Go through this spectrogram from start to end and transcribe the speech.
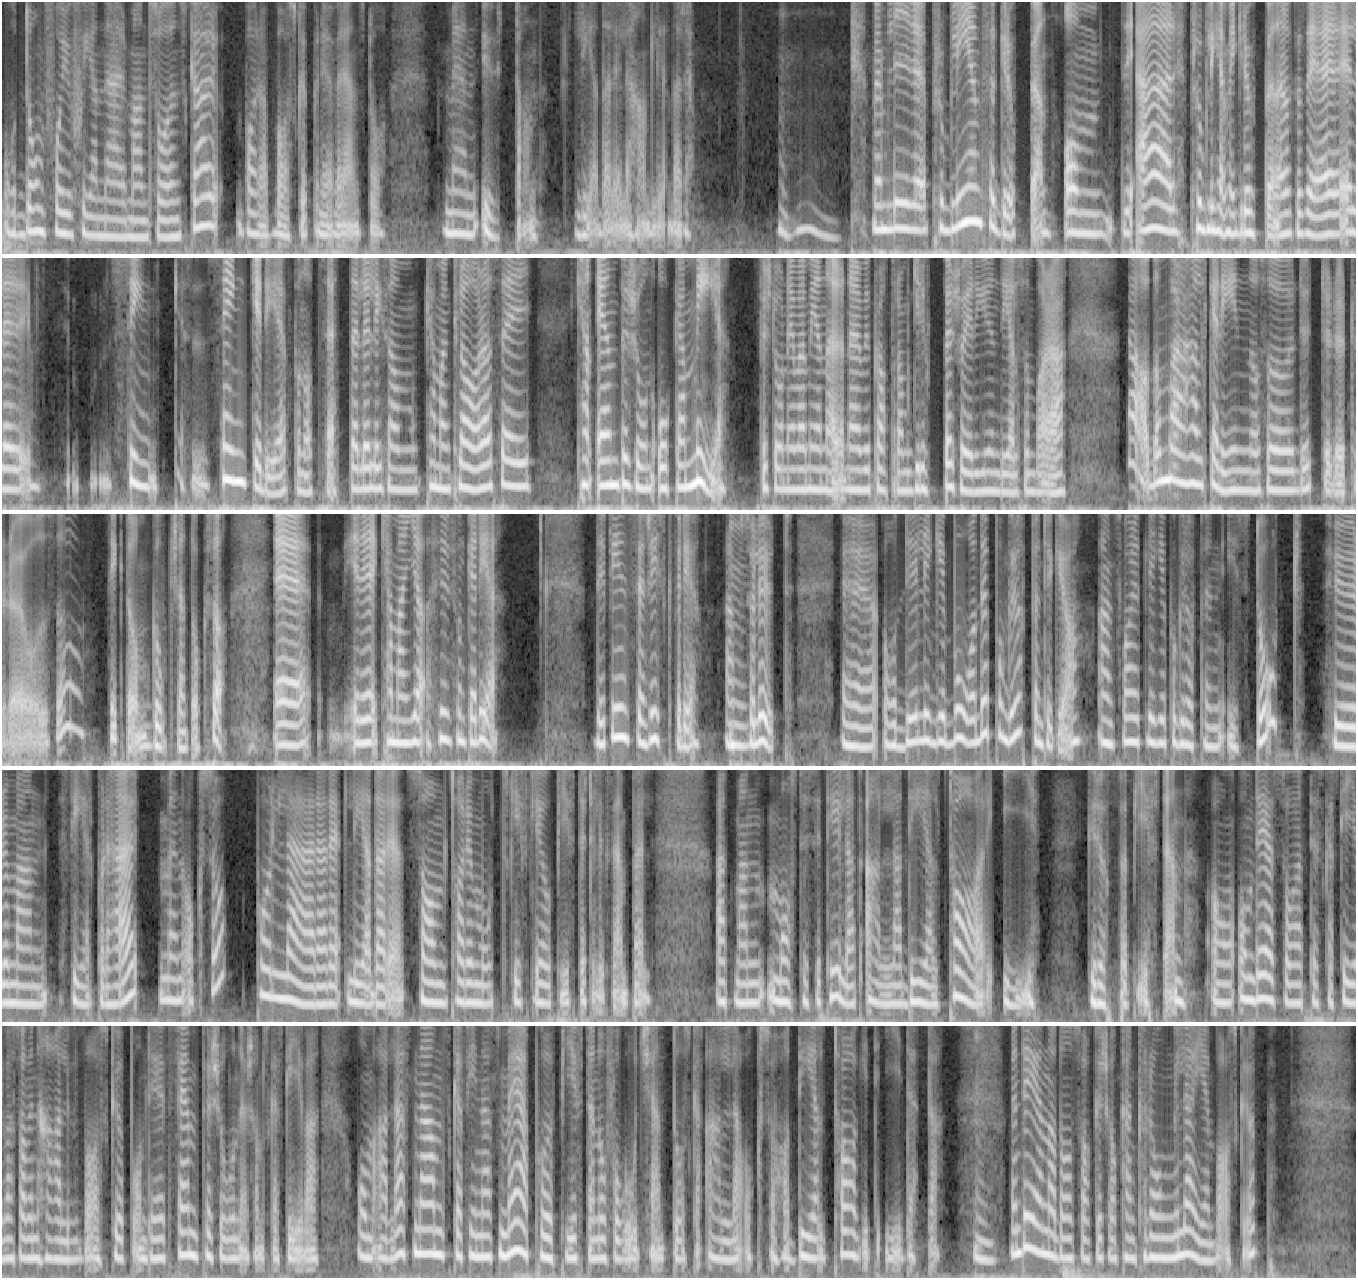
Och de får ju ske när man så önskar, bara basgruppen är överens då. Men utan ledare eller handledare. Men blir det problem för gruppen om det är problem i gruppen eller, ska säga, eller synk, sänker det på något sätt? Eller liksom, kan man klara sig? Kan en person åka med? Förstår ni vad jag menar? När vi pratar om grupper så är det ju en del som bara Ja, de bara halkar in och så, och så fick de godkänt också. Eh, är det, kan man, hur funkar det? Det finns en risk för det, Mm. absolut. Eh, Eh, och det ligger både på gruppen, tycker jag. Ansvaret ligger på gruppen i stort, hur man ser på det här, men också på lärare, ledare som tar emot skriftliga uppgifter till exempel. Att man måste se till att alla deltar i gruppuppgiften. Och om det är så att det ska skrivas av en halv basgrupp, om det är fem personer som ska skriva, om allas namn ska finnas med på uppgiften och få godkänt, då ska alla också ha deltagit i detta. Mm. Men det är en av de saker som kan krångla i en basgrupp.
